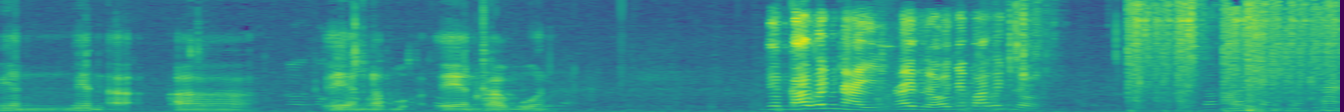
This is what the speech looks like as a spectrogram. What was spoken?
មានមានអឺ AN 10 AN 94ខ្ញុំបើកវិញណៃណៃប្រយោខ្ញុំបើកវិញប្រយោ Thôi, ta cảm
